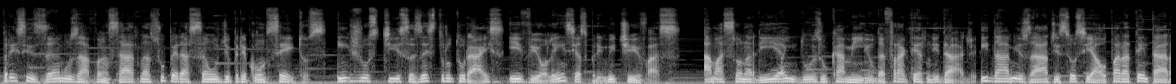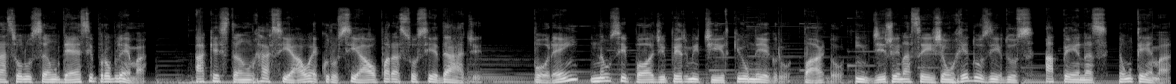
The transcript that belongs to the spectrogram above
precisamos avançar na superação de preconceitos, injustiças estruturais e violências primitivas. A maçonaria induz o caminho da fraternidade e da amizade social para tentar a solução desse problema. A questão racial é crucial para a sociedade. Porém, não se pode permitir que o negro, pardo, indígena sejam reduzidos apenas a um tema.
